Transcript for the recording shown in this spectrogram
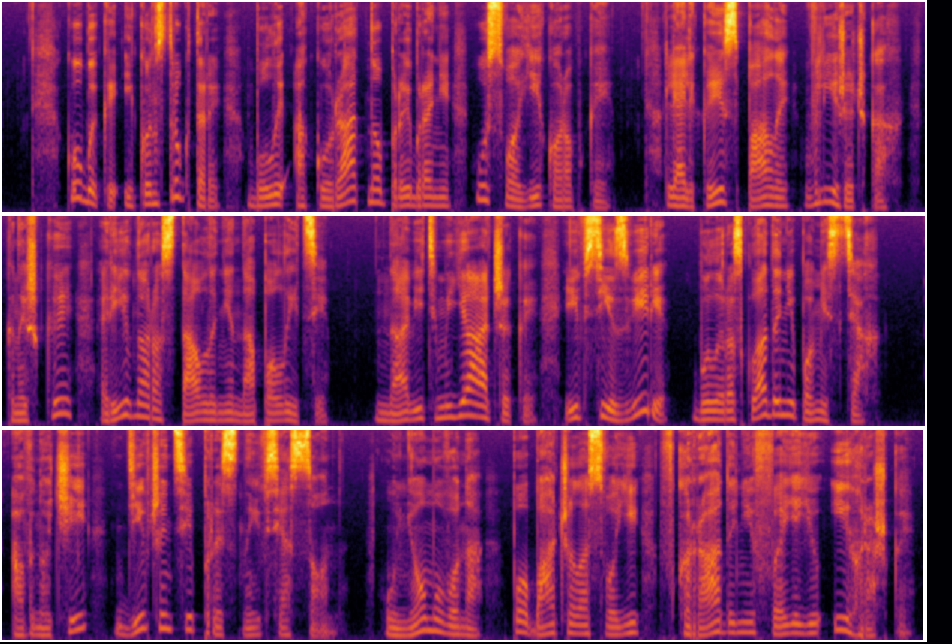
Кубики і конструктори були акуратно прибрані у свої коробки. Ляльки спали в ліжечках, книжки рівно розставлені на полиці. Навіть м'ячики і всі звірі були розкладені по місцях. А вночі дівчинці приснився сон. У ньому вона побачила свої вкрадені феєю іграшки.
